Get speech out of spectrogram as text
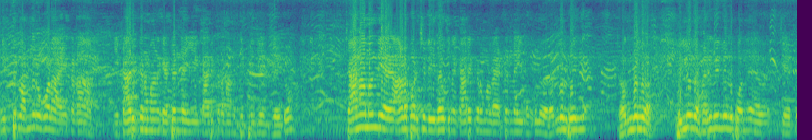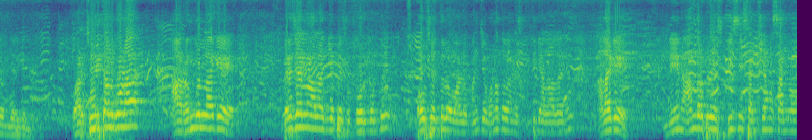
మిత్రులందరూ కూడా ఇక్కడ ఈ కార్యక్రమానికి అటెండ్ అయ్యి ఈ కార్యక్రమాన్ని దిగ్విజయం చేయటం. చాలా మంది ఆడపడుచులు ఈ రోజున కార్యక్రమంలో అటెండ్ అయ్యి ముగ్గులు రంగులు రంగులు విల్లులు హరివిల్లులు పొందే చేయటం జరిగింది. వారి జీవితాలు కూడా ఆ రంగుల్లాగే విరజల్లాలని చెప్పేసి కోరుకుంటూ భవిష్యత్తులో వాళ్ళు మంచి ఉన్నతమైన స్థితికి వెళ్ళాలని అలాగే నేను ఆంధ్రప్రదేశ్ బీసీ సంక్షేమ సంఘం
